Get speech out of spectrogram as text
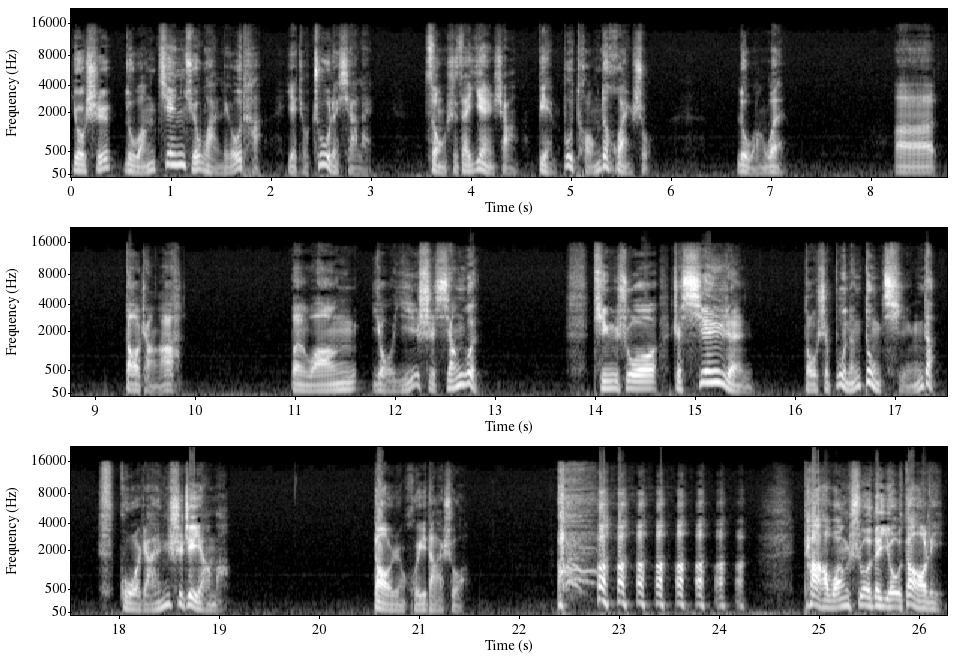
有时鲁王坚决挽留他，也就住了下来，总是在宴上变不同的幻术。鲁王问：“呃，道长啊，本王有一事相问。听说这仙人都是不能动情的，果然是这样吗？”道人回答说：“ 哈哈哈哈哈哈！大王说的有道理，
